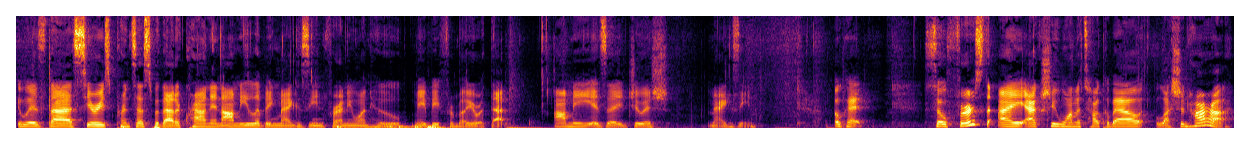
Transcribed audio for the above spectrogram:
It was the series Princess Without a Crown in Ami Living magazine for anyone who may be familiar with that. Ami is a Jewish magazine. Okay, so first I actually want to talk about lashon hara.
